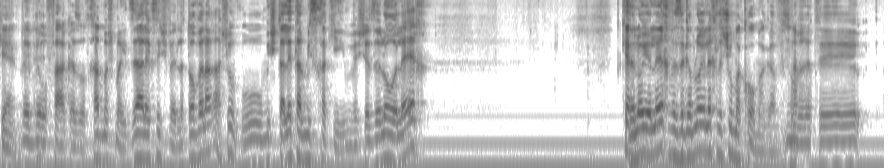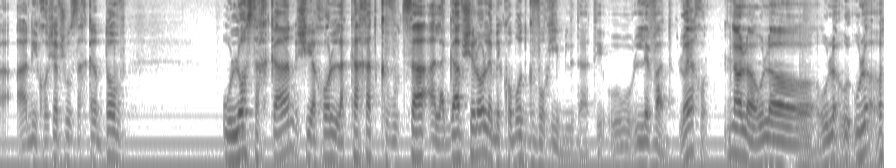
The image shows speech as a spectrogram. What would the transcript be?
כן. ב- בהופעה כזאת, חד משמעית. זה אלכסיס שווד, לטוב ולרע. שוב, הוא משתלט על משחקים, וכשזה לא הולך, כן. זה לא ילך, וזה גם לא ילך לשום מקום, אגב. זאת נכון. אומרת, אה, אני חושב שהוא שחקן טוב. הוא לא שחקן שיכול לקחת קבוצה על הגב שלו למקומות גבוהים, לדעתי. הוא לבד. לא יכול. לא, לא, הוא לא... הוא לא... הוא לא...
